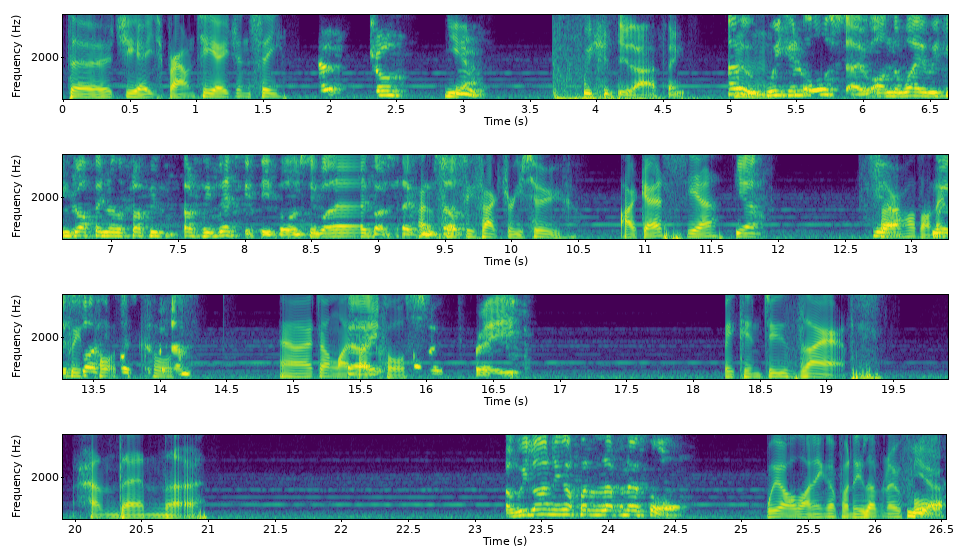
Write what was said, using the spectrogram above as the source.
the GH Bounty Agency. Sure. Yeah, we should do that. I think. Oh, Hmm. we can also, on the way, we can drop in on the fluffy, fluffy biscuit people and see what they've got to say for And themselves. Fluffy Factory too, I guess, yeah? Yeah. So Yeah. hold on, No, if we slightly plot a course... Uh, I don't like Okay, that course. Three. We can do that. And then uh, Are we lining up on 1104? We are lining up on 1104. Yeah.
